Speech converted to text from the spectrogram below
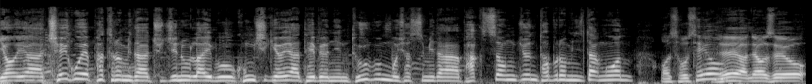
여야 최고의 파트너입니다. 주진우 라이브 공식 여야 대변인 두 분 모셨습니다. 박성준 더불어민주당 의원 어서 오세요. 네, 안녕하세요.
